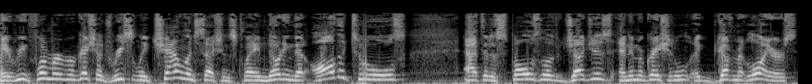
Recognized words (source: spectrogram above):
a re- former immigration judge recently challenged Sessions' claim, noting that all the tools at the disposal of judges and immigration uh, government lawyers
